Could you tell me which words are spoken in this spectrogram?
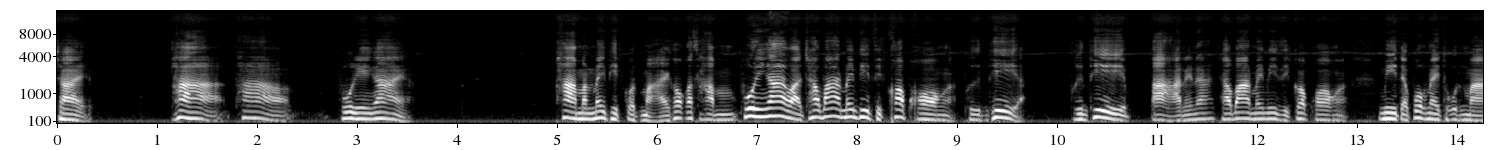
ใช่ ถ้าถ้าพูดง่ายๆอะถ้ามันไม่ผิดกฎหมายเขาก็ทำพูดง่ายๆว่า ชาวบ้านไม่มีสิทธิ์ครอบครองอะ พื้นที่อะพื้นที่ป่าเนี่ยนะชาวบ้านไม่มีสิทธิ์ครอบครองอะมีแต่พวกนายทุนมา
